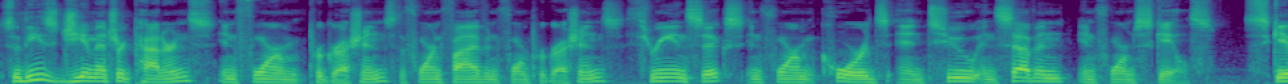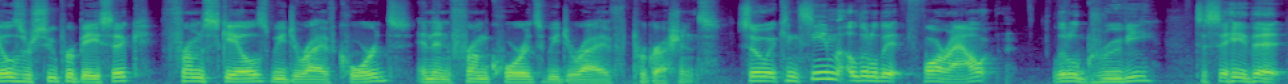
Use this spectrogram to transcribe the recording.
So these geometric patterns inform progressions. The four and five inform progressions. Three and six inform chords and two and seven inform scales. Scales are super basic. From scales, we derive chords, and then from chords, we derive progressions. So it can seem a little bit far out, a little groovy to say that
